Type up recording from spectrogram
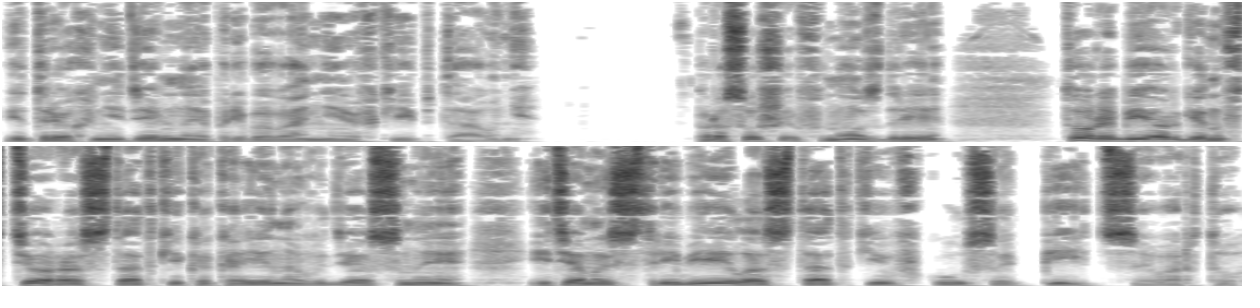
и трехнедельное пребывание в Кейптауне. Просушив ноздри, Туре Бьорген втер остатки кокаина в десны и тем истребил остатки вкуса пиццы во рту.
